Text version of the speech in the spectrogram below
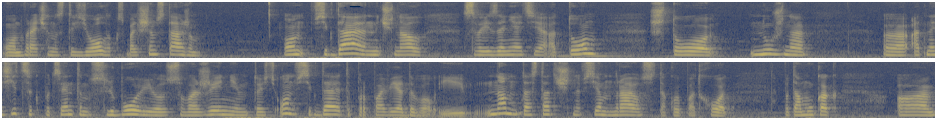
он врач-анестезиолог с большим стажем. Он всегда начинал свои занятия о том, что нужно э, относиться к пациентам с любовью, с уважением. То есть он всегда это проповедовал. И нам достаточно всем нравился такой подход, потому как э,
